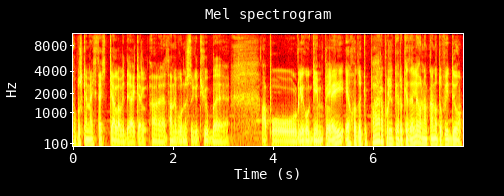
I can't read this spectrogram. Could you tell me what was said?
όπως και να έχει θα έχει και άλλα βιντεάκια θα ανεβούν στο YouTube ε, από λίγο gameplay έχω εδώ και πάρα πολύ καιρό και δεν λέω να κάνω το βίντεο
